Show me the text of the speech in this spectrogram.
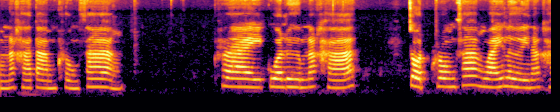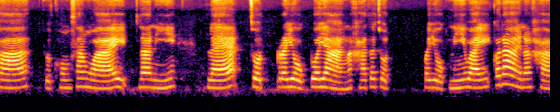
ำนะคะตามโครงสร้าง ใครกลัวลืมนะคะ จดโครงสร้างไว้เลยนะคะ จดโครงสร้างไว้ หน้านี้ และจดประโยคตัวอย่างนะคะ จะจดประโยคนี้ไว้ก็ได้นะคะ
